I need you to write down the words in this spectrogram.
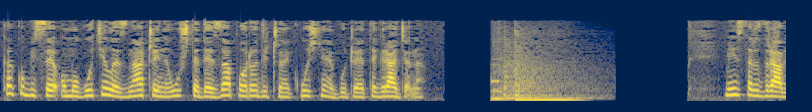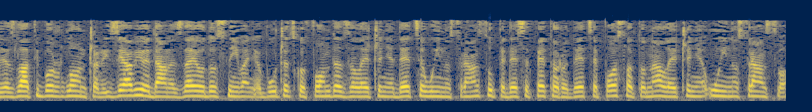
kako bi se omogućile značajne uštede za porodične kućne budžete građana. Ministar zdravlja Zlatibor Lončar izjavio je danas da je od osnivanja budžetskog fonda za lečenje dece u inostranstvu 55 dece poslato na lečenje u inostranstvo,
